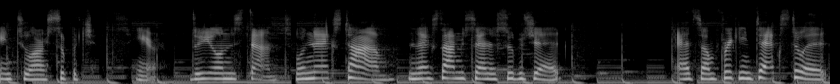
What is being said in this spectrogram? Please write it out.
into our super chats here. Do you understand? Well, next time, next time you send a super chat, add some freaking text to it.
